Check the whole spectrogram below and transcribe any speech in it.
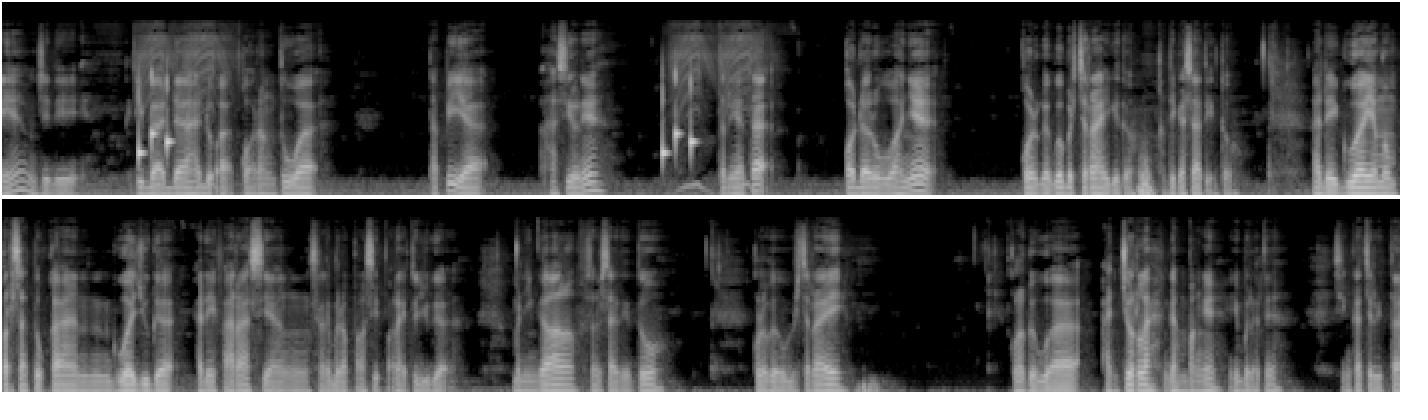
ya menjadi ibadah doa ke orang tua tapi ya hasilnya ternyata kodarullahnya keluarga gue bercerai gitu ketika saat itu. Ada gue yang mempersatukan gue juga ada Faras yang selebgram palsi parah itu juga meninggal saat saat itu. Keluarga gue bercerai. Keluarga gue hancur lah gampangnya ibaratnya. Singkat cerita.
